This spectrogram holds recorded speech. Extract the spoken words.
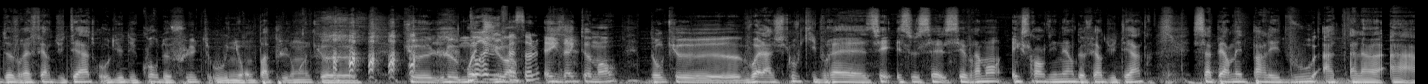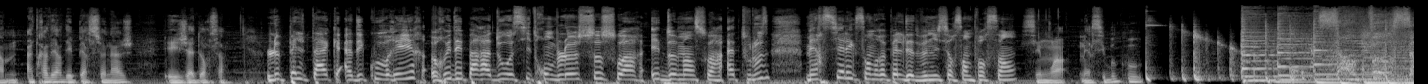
devraient faire du théâtre au lieu des cours de flûte où ils n'iront pas plus loin que le mois de juin. Exactement. Donc euh, voilà, je trouve qu'il devrait. C'est c'est- c'est vraiment extraordinaire de faire du théâtre. Ça permet de parler de vous à, à, la- à, à travers des personnages et j'adore ça. Le Peltac à découvrir, rue des Paradous au Citron Bleu, ce soir et demain soir à Toulouse. Merci Alexandre Pell d'être venu sur 100%. C'est moi. Merci beaucoup. 100%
